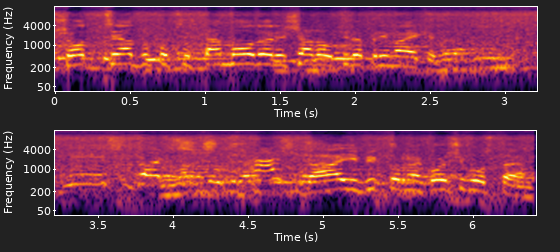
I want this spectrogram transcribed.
Защото сега докато си там мога да реша да отида при майката. Не, ще дойдеш и ще ти кажеш. Да, и Виктор на кой ще го оставим?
